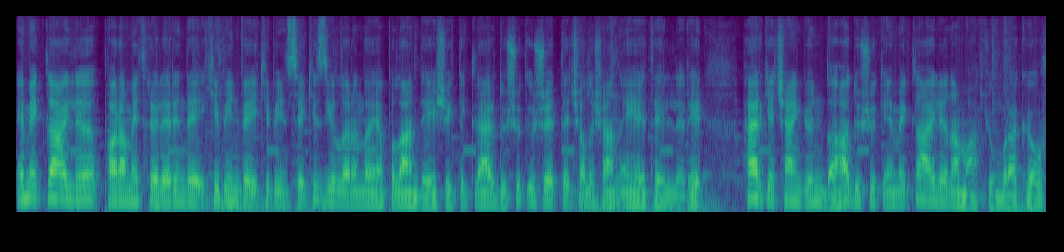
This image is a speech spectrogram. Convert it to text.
Emekli aylığı parametrelerinde 2000 ve 2008 yıllarında yapılan değişiklikler düşük ücretle çalışan EYT'lileri her geçen gün daha düşük emekli aylığına mahkum bırakıyor.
